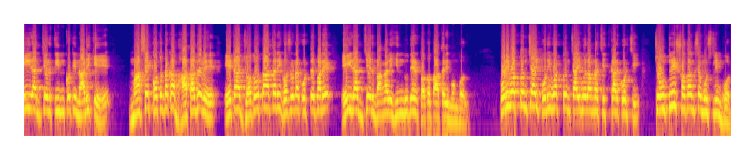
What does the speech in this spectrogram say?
এই রাজ্যের তিন কোটি নারীকে মাসে কত টাকা ভাতা দেবে, এটা যত তাড়াতাড়ি ঘোষণা করতে পারে, এই রাজ্যের বাঙালি হিন্দুদের তত তাড়াতাড়ি মঙ্গল। পরিবর্তন চাই পরিবর্তন চাই বলে আমরা চিৎকার করছি। চৌত্রিশ শতাংশ মুসলিম ভোট।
